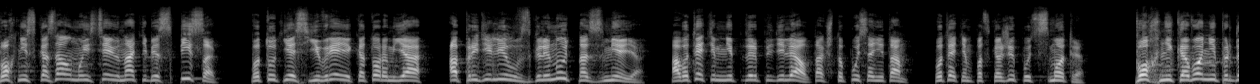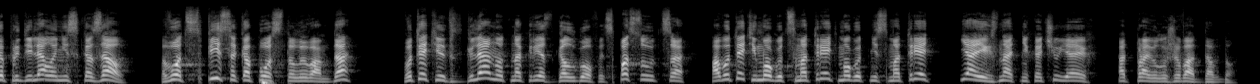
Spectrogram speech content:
Бог не сказал Моисею, на тебе список, вот тут есть евреи, которым я определил взглянуть на змея, а вот этим не предопределял, так что пусть они там, вот этим подскажи, пусть смотрят. Бог никого не предопределял и не сказал, вот список апостолы вам, да? Вот эти взглянут на крест Голгоф и спасутся, а вот эти могут смотреть, могут не смотреть. Я их знать не хочу, я их отправил уже в ад давно.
